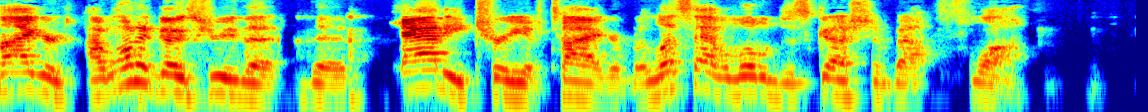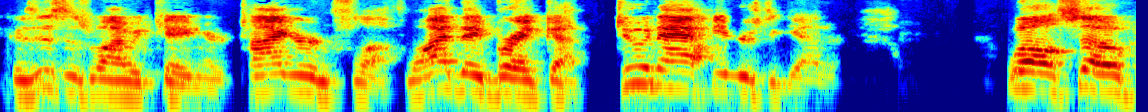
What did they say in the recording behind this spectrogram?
Tiger's. I want to go through the the caddy tree of Tiger, but let's have a little discussion about Fluff because this is why we came here. Tiger and Fluff. Why'd they break up? Two and a half years together. Well, so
